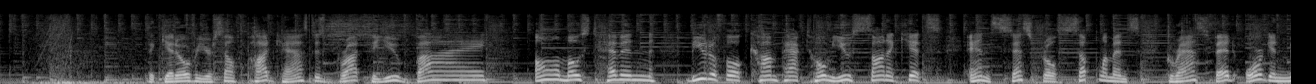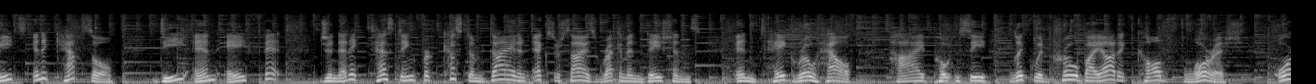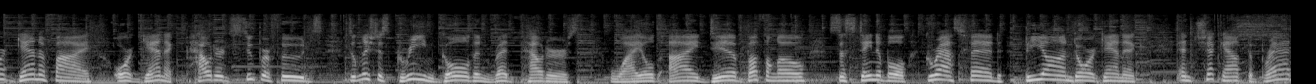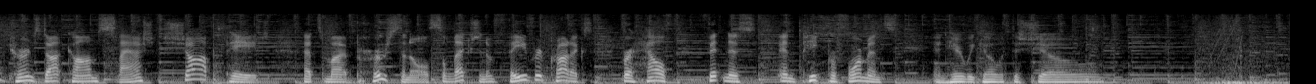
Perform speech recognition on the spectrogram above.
The Get Over Yourself podcast is brought to you by Almost Heaven, beautiful compact home use sauna kits, ancestral supplements, grass fed organ meats in a capsule, DNA Fit, genetic testing for custom diet and exercise recommendations, Integro Health, high potency liquid probiotic called Flourish, Organifi, organic powdered superfoods, delicious green, gold, and red powders, Wild Idea Buffalo, sustainable, grass fed, beyond organic, and check out the bradkearns.com slash shop page. That's my personal selection of favorite products for health, fitness, and peak performance. And here we go with the show.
